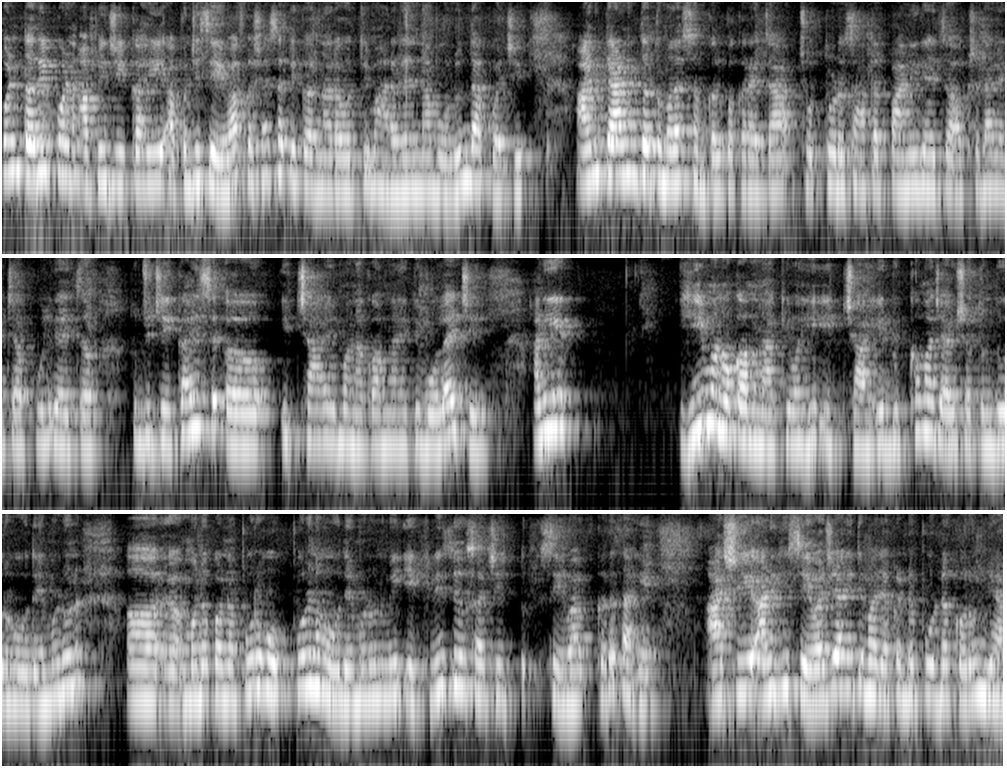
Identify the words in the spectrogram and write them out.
पण तरी पण आपली जी काही आपण जी सेवा कशासाठी करणार आहोत ती महाराजांना बोलून दाखवायची. आणि त्यानंतर तुम्हाला संकल्प करायचा छो थोडंसं हातात पाणी घ्यायचं अक्षदा घ्यायच्या फूल घ्यायचं तुमची जी काही स- इच्छा आहे मनोकामना आहे ती बोलायची. आणि ही मनोकामना किंवा ही इच्छा हे दुःख माझ्या आयुष्यातून दूर होऊ दे म्हणून मनोकामना पूर हो पूर्ण होऊ दे म्हणून मी एकवीस दिवसाची सेवा करत आहे. अशी आणि ही सेवा जी आहे ती माझ्याकडनं पूर्ण करून घ्या.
